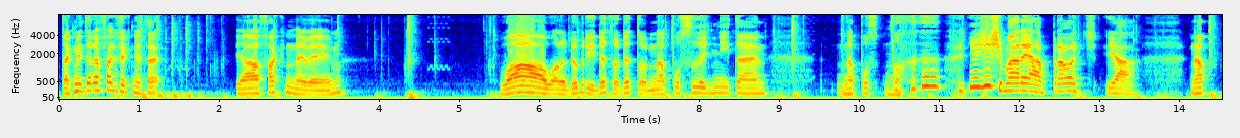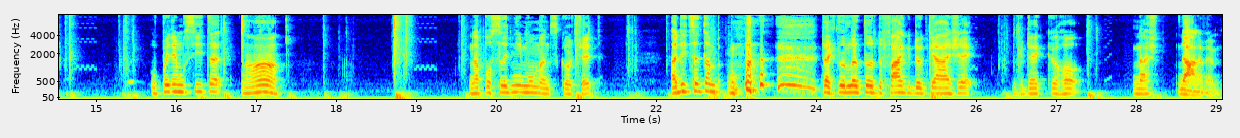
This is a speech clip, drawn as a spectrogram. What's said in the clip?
tak mi teda fakt řekněte, já fakt nevím. Wow, ale dobrý, jde to, jde to, na poslední ten, na pos... No, Ježíš Maria, proč já? Na... Úplně musíte... Ah. Na poslední moment skočit. A když jsem tam... tak tohle to fakt dokáže kde koho naš... Já nevím.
